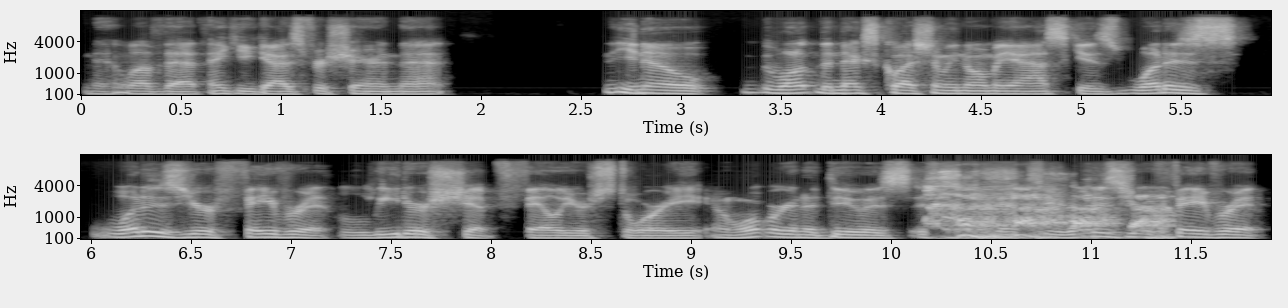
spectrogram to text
Man, I love that. Thank you guys for sharing that. You know, the, the next question we normally ask is what is what is your favorite leadership failure story? And what we're going to do is, is into what is your favorite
